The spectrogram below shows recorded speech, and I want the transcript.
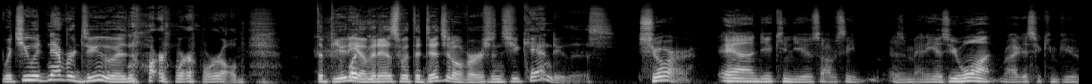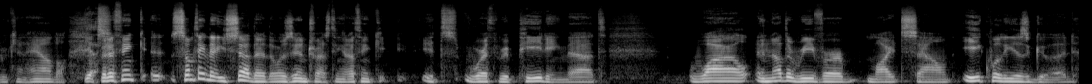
which you would never do in the hardware world. The beauty of it is with the digital versions, you can do this. Sure. And you can use obviously as many as you want, right, as your computer can handle. Yes. But I think uh, something that you said there that was interesting, and I think it's worth repeating that while another reverb might sound equally as good,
